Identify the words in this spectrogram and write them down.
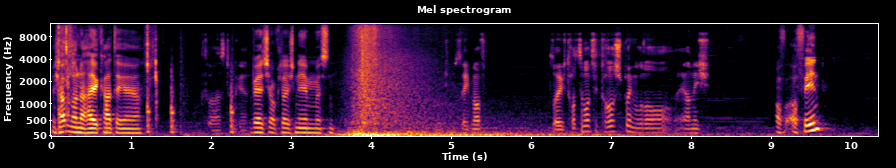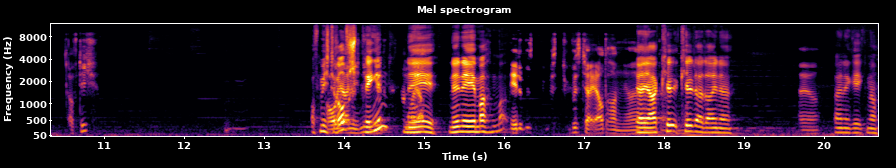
Ich habe noch eine Heilkarte, ja, ja. Du hast, okay. Werde ich auch gleich nehmen müssen. Gut. Soll ich mal auf, Soll ich trotzdem auf dich drauf springen oder eher nicht? Auf, auf wen? Auf dich? Auf mich Brauch ich drauf eigentlich springen? nicht, aber ja. Nee, nee, nee, mach, mach. Nee, du bist, du bist, ja eher dran, ja. Ja, ja, kill, kill da deine, Ja, ja. deine Gegner.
